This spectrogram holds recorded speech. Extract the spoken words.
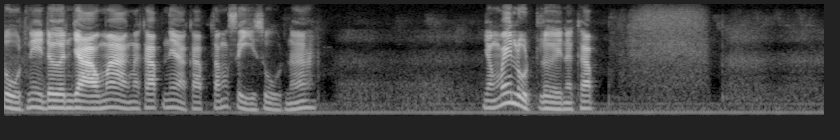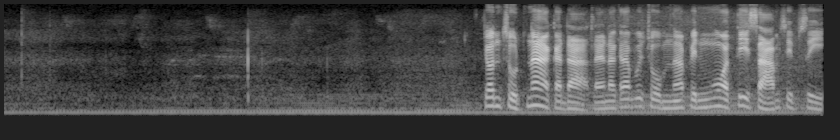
สูตรนี่เดินยาวมากนะครับ เนี่ยครับทั้งสี่สูตรนะ ยังไม่หลุดเลยนะครับจนสุดหน้ากระดาษแล้วนะครับผู้ชมนะ เป็นงวดที่สามสิบสี่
